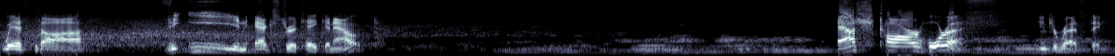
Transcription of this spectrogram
with uh, the E in extra taken out. Ashtar Horus. Interesting.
